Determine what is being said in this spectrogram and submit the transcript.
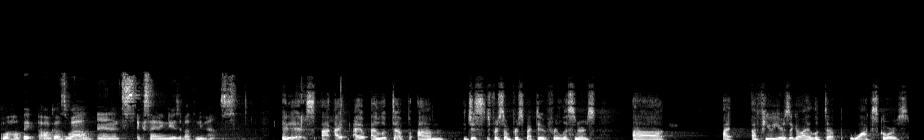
Well, hope it all goes well, and it's exciting news about the new house. It is. I I, I looked up um, just for some perspective for listeners. Uh, I a few years ago I looked up walk scores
